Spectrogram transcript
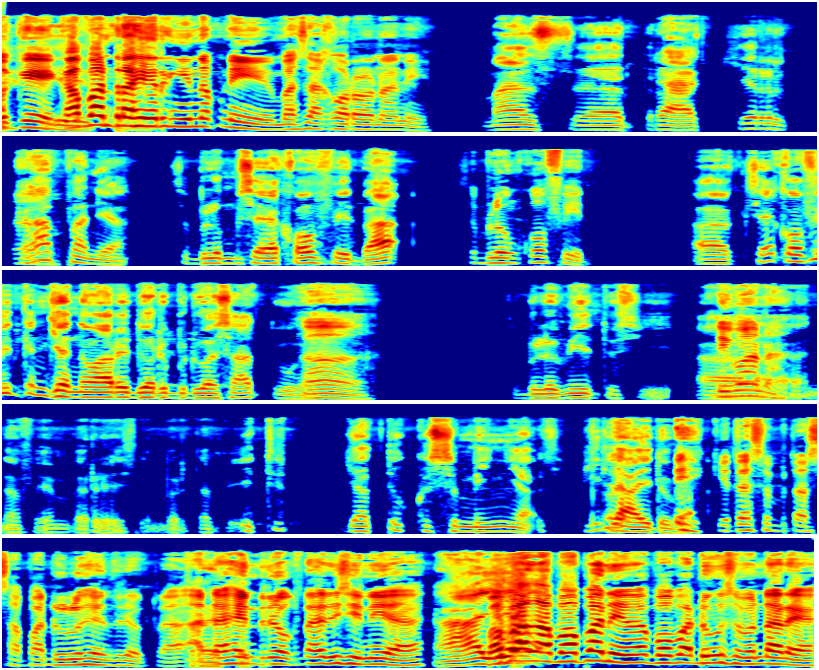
Oke, Gitu. kapan terakhir nginep nih masa corona nih? Masa terakhir Ah. kapan ya? Sebelum saya Covid, Pak. Sebelum Covid. Eh, saya Covid kan Januari 2021 kan. Ah, sebelum itu sih. Di eh, mana? November, Desember. Tapi itu jatuh ke Seminyak, Villa itu, Eh, Pak. kita sebentar sapa dulu Hendri Okta. Ada. Hendri Okta di sini ya. Ah, Bapak iya. nggak apa-apa nih, Pak. Bapak tunggu sebentar ya.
